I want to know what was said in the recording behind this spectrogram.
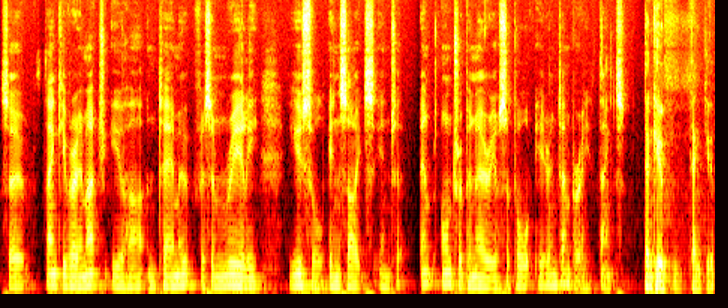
So thank you very much, Juha and Teemu, for some really useful insights into entrepreneurial support here in Tampere. Thanks. Thank you. Thank you.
